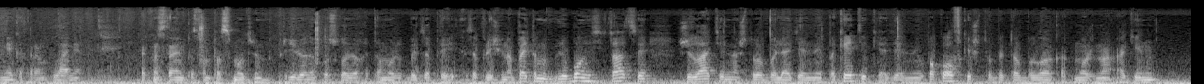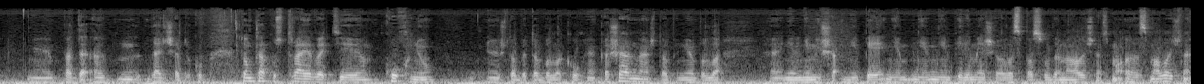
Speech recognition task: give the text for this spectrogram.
в некотором плане как мы с вами потом посмотрим, в определенных условиях это может быть запрещено. Поэтому в любой ситуации желательно, чтобы были отдельные пакетики, отдельные упаковки, чтобы это было как можно один э, э, дальше от другого. О том, как устраивать э, кухню, чтобы это была кухня кошерная, чтобы не было не, не, меша, не, не, не, не перемешивалась посуда молочная с молочной,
